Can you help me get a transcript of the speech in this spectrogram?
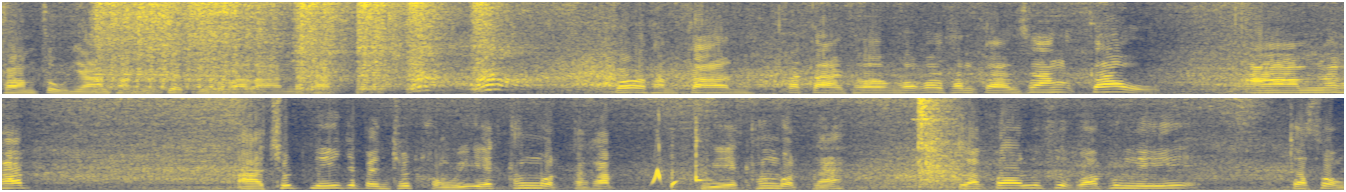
ความสูงยาง 37 ถือว่าบาลานซ์นะครับ ก็ทำการกระต่ายทองเขาก็ทำการสร้างเก้าอาร์มนะครับ ชุดนี้จะเป็นชุดของ VX ทั้งหมดนะครับ VX ทั้งหมดนะ แล้วก็รู้สึกว่าพรุ่งนี้จะส่ง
